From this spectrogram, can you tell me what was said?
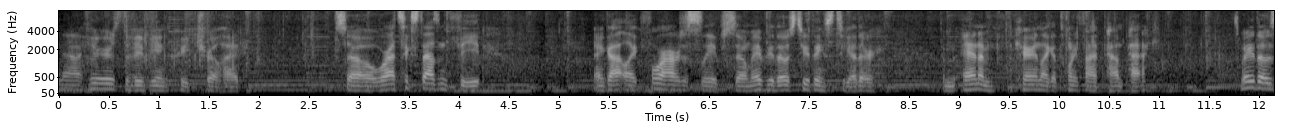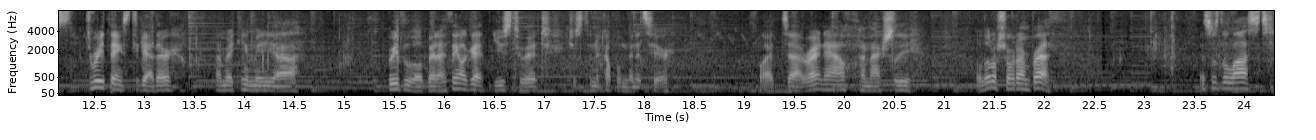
now here's the Vivian Creek trailhead. So we're at 6,000 feet. I got like four hours of sleep, so maybe those two things together, um, and I'm carrying like a 25 pound pack. So maybe those three things together are making me uh, breathe a little bit. I think I'll get used to it just in a couple minutes here. But uh, right now, I'm actually a little short on breath. This was the last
